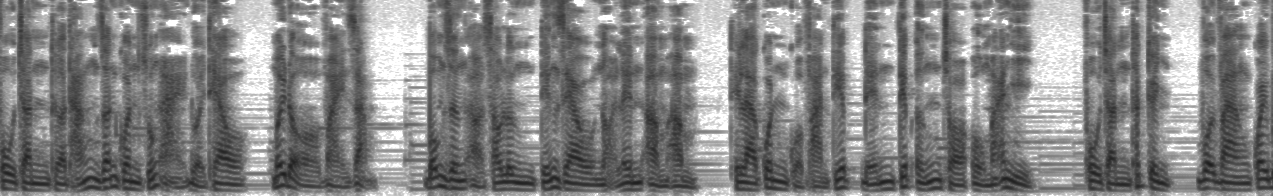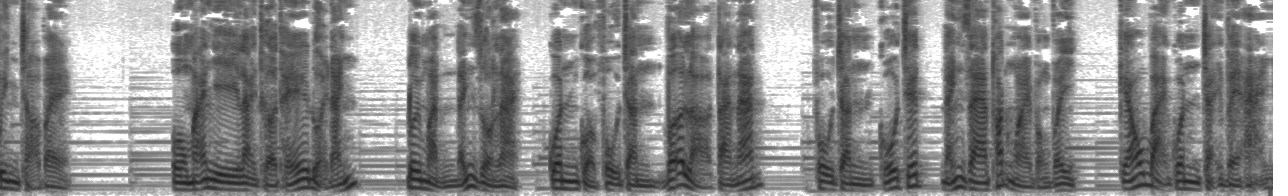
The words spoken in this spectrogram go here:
Phụ trần thừa thắng dẫn quân xuống ải đuổi theo, mới độ vài dặm bỗng dưng ở sau lưng tiếng reo nổi lên ầm ầm. Thì là quân của phản tiếp đến tiếp ứng cho ô mã nhi. Phụ trần thất kinh, vội vàng quay binh trở về. Ô mã nhi lại thừa thế đuổi đánh. Đôi mặt đánh dồn lại, quân của phụ trần vỡ lở tàn nát. Phụ trần cố chết đánh ra thoát ngoài vòng vây, kéo bại quân chạy về ải.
